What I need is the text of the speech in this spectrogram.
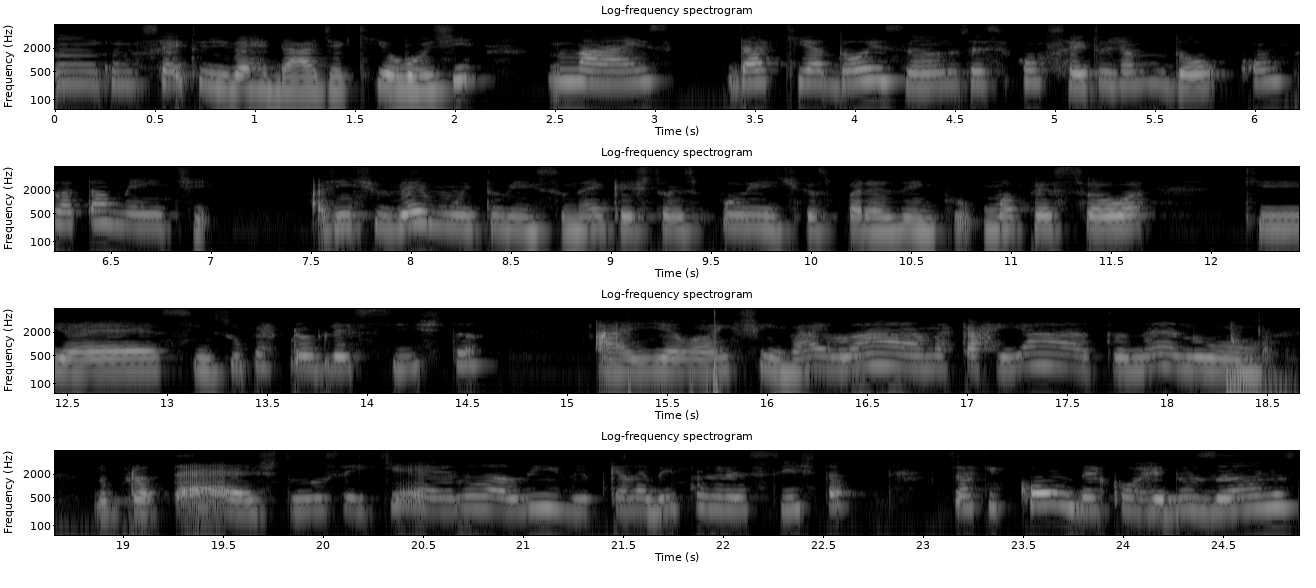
um conceito de verdade aqui hoje, mas daqui a dois anos esse conceito já mudou completamente. A gente vê muito isso, né? Questões políticas, por exemplo, uma pessoa que é assim, super progressista, aí ela, enfim, vai lá na carreata, né? No, no protesto, não sei o que, Lula livre, porque ela é bem progressista, só que com o decorrer dos anos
